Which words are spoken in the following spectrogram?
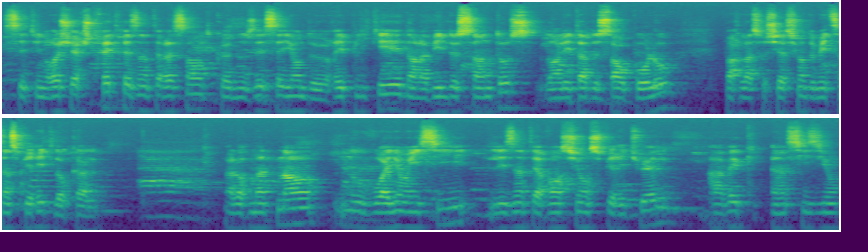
C'est une recherche très très intéressante que nous essayons de répliquer dans la ville de Santos, dans l'état de Sao Paulo, par l'association de médecins spirites locales. Alors maintenant, nous voyons ici les interventions spirituelles avec incision.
